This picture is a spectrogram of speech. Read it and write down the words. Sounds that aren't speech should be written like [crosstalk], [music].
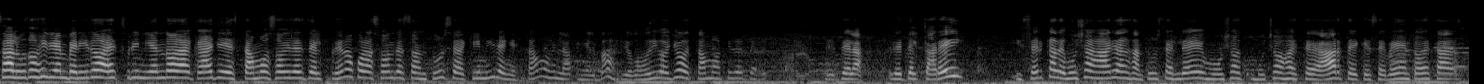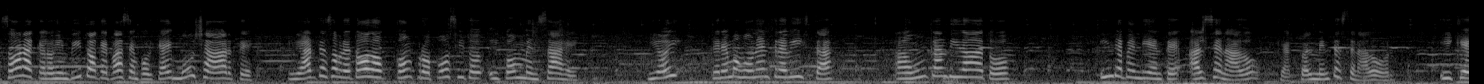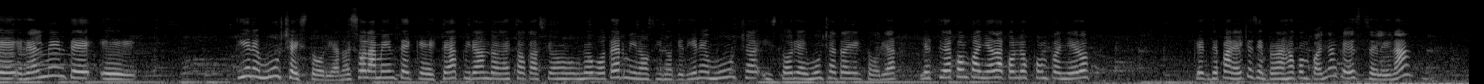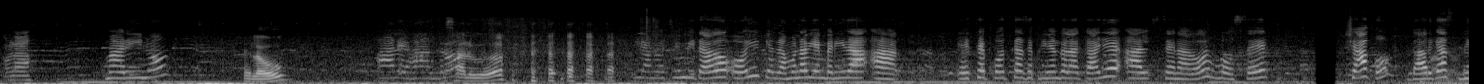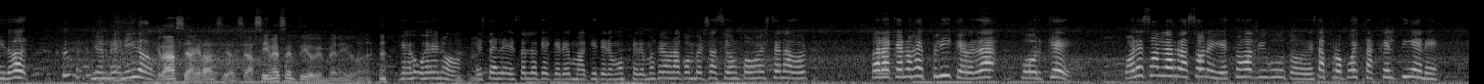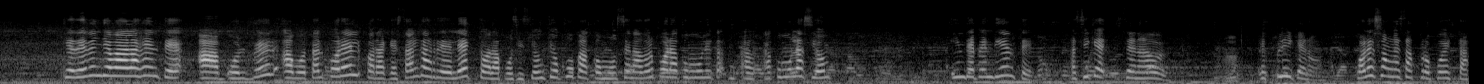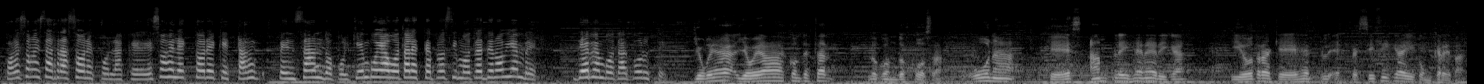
Saludos y bienvenidos a Exprimiendo la Calle. Estamos hoy desde el pleno corazón de Santurce. Aquí, miren, estamos en, el barrio, como digo yo, estamos aquí desde, desde el Carey y cerca de muchas áreas de Santurce Ley, muchos, muchos este, arte que se ve en toda esta zona, que los invito a que pasen porque hay mucha arte y arte sobre todo con propósito y con mensaje. Y hoy tenemos una entrevista a un candidato independiente al Senado, que actualmente es senador, y que realmente eh, tiene mucha historia. No es solamente que esté aspirando en esta ocasión un nuevo término, sino que tiene mucha historia y mucha trayectoria. Y estoy acompañada con los compañeros de panel que siempre nos acompañan, que es Selena. Hola. Marino. Hello. Alejandro. Saludos. [laughs] Y a nuestro invitado hoy, que le damos la bienvenida a este podcast de Exprimiendo la Calle, al senador José Chaco Vargas Vidor. Bienvenido. Gracias, gracias. Así me he sentido bienvenido. [laughs] Qué bueno. Eso es, lo que queremos aquí. Tenemos, queremos tener una conversación con el senador para que nos explique, ¿verdad? ¿Por qué? ¿Cuáles son las razones y estos atributos, estas propuestas que él tiene que deben llevar a la gente a volver a votar por él para que salga reelecto a la posición que ocupa como senador por acumulación independiente? Así que, senador, Explíquenos, ¿cuáles son esas propuestas? ¿Cuáles son esas razones por las que esos electores que están pensando por quién voy a votar este próximo 3 de noviembre deben votar por usted? Yo voy a, yo voy a contestarlo con dos cosas. Una que es amplia y genérica y otra que es específica y concreta.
